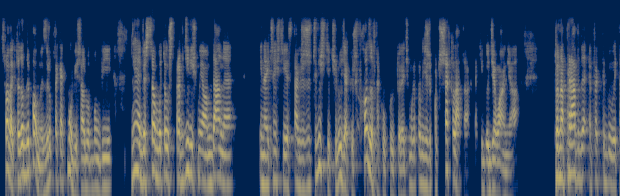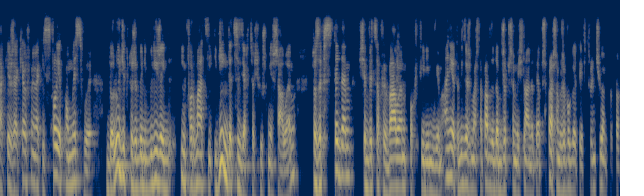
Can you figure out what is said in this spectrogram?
Sławek, to dobry pomysł, zrób tak jak mówisz, albo mówi, nie, wiesz co, bo to już sprawdziliśmy, ja mam dane, i najczęściej jest tak, że rzeczywiście ci ludzie, jak już wchodzą w taką kulturę, ci mogę powiedzieć, że po trzech latach takiego działania, to naprawdę efekty były takie, że jak ja już miałem jakieś swoje pomysły do ludzi, którzy byli bliżej informacji i w ich decyzjach coś już mieszałem, to ze wstydem się wycofywałem po chwili, mówiłem, a nie, to widzę, że masz naprawdę dobrze przemyślane, to ja przepraszam, że w ogóle tutaj wtrąciłem, to, to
